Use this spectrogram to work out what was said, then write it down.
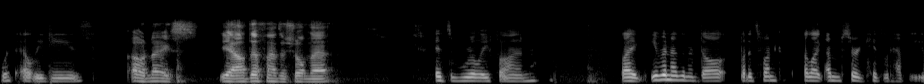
with LEDs. Oh, nice. Yeah, I'll definitely have to show them that. It's really fun. Like even as an adult, but it's fun. Like I'm sure kids would have a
